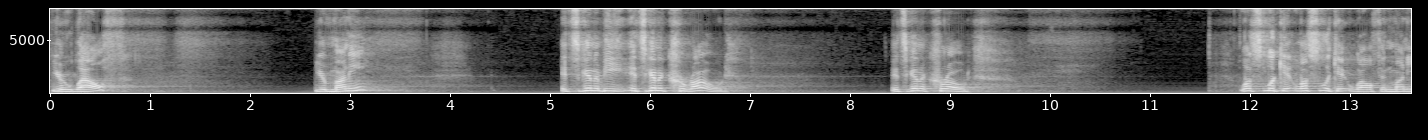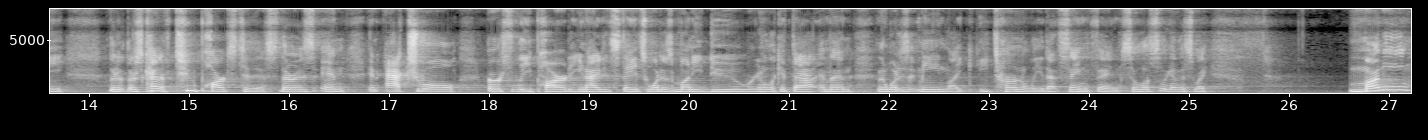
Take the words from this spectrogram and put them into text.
your wealth, your money, it's gonna be, it's gonna corrode. It's going to corrode. Let's look at, let's look at wealth and money. There, there's kind of two parts to this. There is an, an actual earthly part, the United States. What does money do? We're going to look at that. And then, and then what does it mean, like eternally, that same thing? So let's look at this way. Money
